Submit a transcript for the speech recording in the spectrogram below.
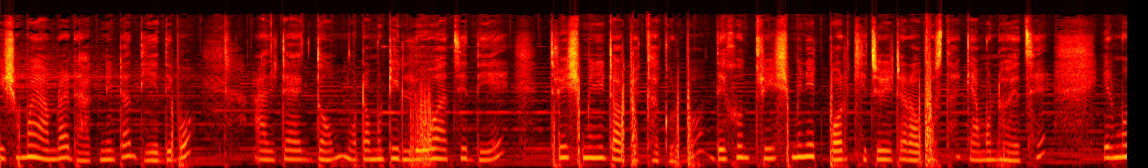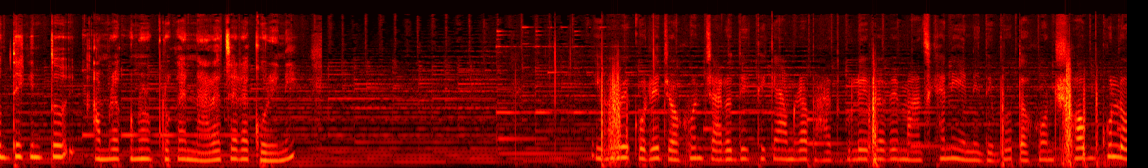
এই সময় আমরা ঢাকনিটা দিয়ে দেব আর এটা একদম মোটামুটি লো আঁচে দিয়ে ত্রিশ মিনিট অপেক্ষা করব। দেখুন, ত্রিশ মিনিট পর খিচুড়িটার অবস্থা কেমন হয়েছে। এর মধ্যে কিন্তু আমরা কোনো প্রকার নাড়াচাড়া করিনি। এভাবে করে যখন চারোদিক থেকে আমরা ভাতগুলো এভাবে মাঝখানে এনে দেব, তখন সবগুলো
